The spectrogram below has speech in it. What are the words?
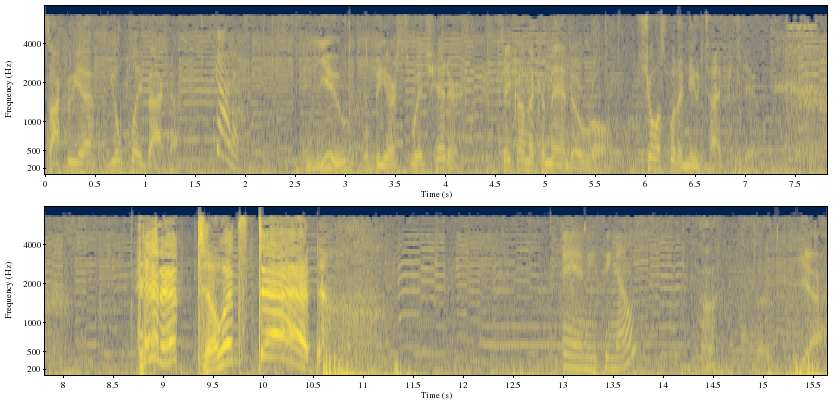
Sakuya, you'll play backup. Got it. And you will be our switch hitter. Take on the commando role. Show us what a new type can do. Hit it till it's dead! Anything else? Huh? Uh, yeah,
